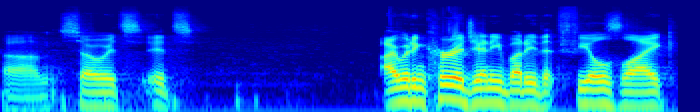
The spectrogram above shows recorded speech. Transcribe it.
Um, so it's it's. I would encourage anybody that feels like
